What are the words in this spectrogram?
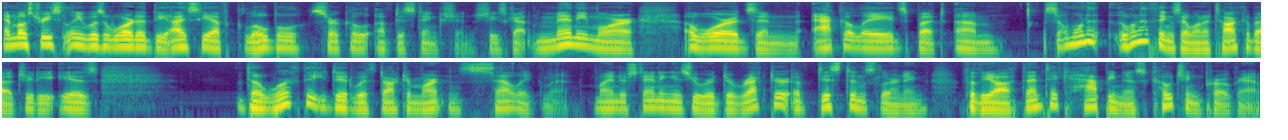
and most recently was awarded the ICF Global Circle of Distinction. She's got many more awards and accolades, but um, so one of one of the things I want to talk about, Judy, is the work that you did with Dr. Martin Seligman. My understanding is you were director of distance learning for the Authentic Happiness Coaching Program,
